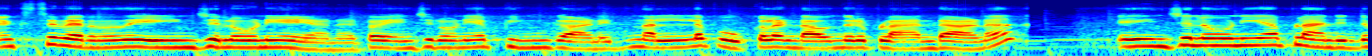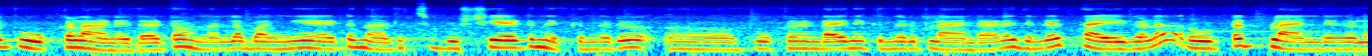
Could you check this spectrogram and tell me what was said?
നെക്സ്റ്റ് വരുന്നത് ഏഞ്ചലോണിയയാണ് കേട്ടോ. ഏഞ്ചലോണിയ പിങ്ക് ആണ്. ഇത് നല്ല പൂക്കൾ ഉണ്ടാവുന്ന ഒരു പ്ലാന്റ് ആണ്. ഏഞ്ചലോണിയ പ്ലാന്റിന്റെ ഇത് കേട്ടോ. നല്ല ഭംഗിയായിട്ട് നിറച്ച് ബുഷിയായിട്ട് നിൽക്കുന്നൊരു പൂക്കളുണ്ടായി പൂക്കൾ ഉണ്ടായി നിൽക്കുന്ന ഒരു പ്ലാന്റ് ആണ്. ഇതിന്റെ തൈകൾ റൂട്ടഡ് പ്ലാന്റുകൾ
